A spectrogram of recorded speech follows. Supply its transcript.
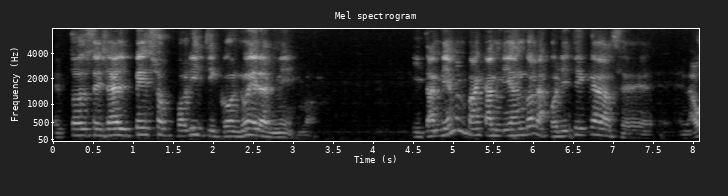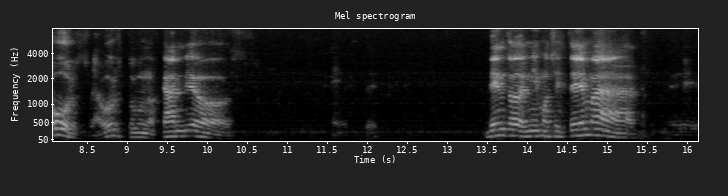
Entonces ya el peso político no era el mismo. Y también van cambiando las políticas eh, en la URSS. La URSS tuvo unos cambios este, dentro del mismo sistema. eh,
